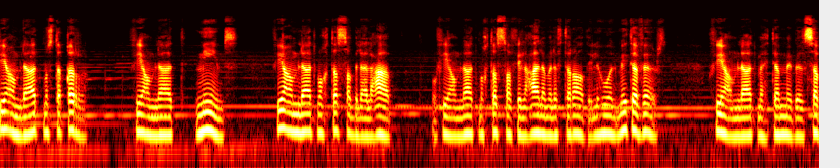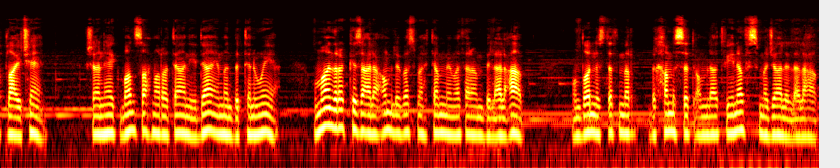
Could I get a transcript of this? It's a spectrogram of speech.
في عملات مستقرة في عملات memes في عملات مختصة بالألعاب. وفي عملات مختصة في العالم الافتراضي اللي هو الميتافيرس. وفي عملات مهتمة بال supply chain عشان هيك بنصح مرة تانية دائما بالتنويع. وما نركز على عملة بس مهتمة مثلا بالألعاب. ونظل نستثمر بخمسة عملات في نفس مجال الألعاب.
